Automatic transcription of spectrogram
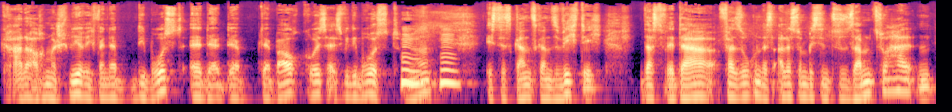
Gerade auch immer schwierig, wenn der, die Brust, äh, der, der, der Bauch größer ist wie die Brust. Ne? Ist es ganz, ganz wichtig, dass wir da versuchen, das alles so ein bisschen zusammenzuhalten,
